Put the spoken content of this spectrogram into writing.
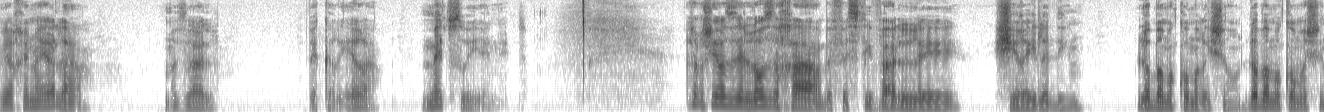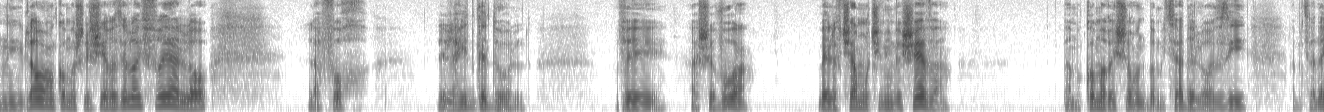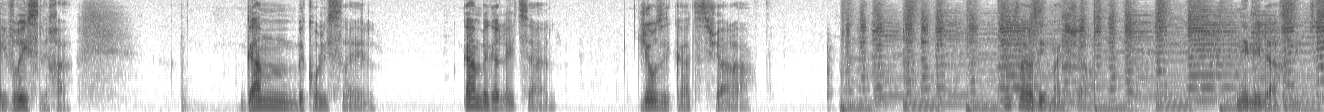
ואכן היה לה מזל וקריירה מצוינת. עכשיו, השיר הזה לא זכה בפסטיבל אה, שירי ילדים, לא במקום הראשון, לא במקום השני, לא במקום השלישי, אבל זה לא הפריע לו להפוך ללהיט גדול. והשבוע, ב-1977, במקום הראשון במצעד הלועזי, במצעד העברי, סליחה, גם בקול ישראל, גם בגלי צה"ל, ג'וזי כץ שרה. אתם כבר יודעים מה היא שרה. תני לי להחליט.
